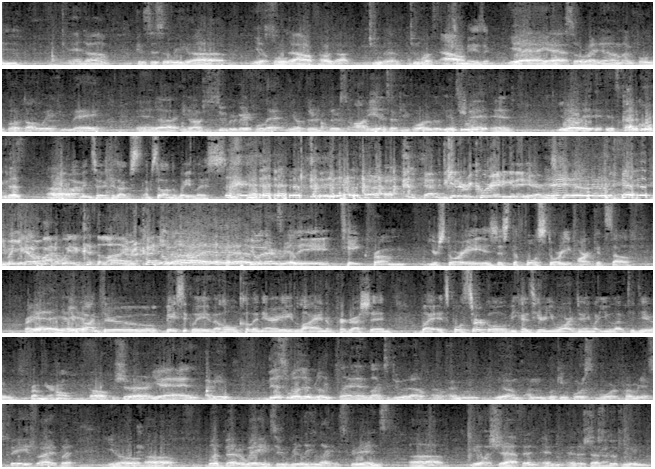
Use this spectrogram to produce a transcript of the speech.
and um, consistently, uh, you know, sold out. Probably about two months two months It's out. amazing. Yeah, yeah. So right now I'm, I'm fully booked all the way through May, and uh, you know I'm just super grateful that you know there, there's an audience and people are really into it, and you know, it, it- it's kind of cool because. I know Uh, I'm into it because I'm, I'm still on the wait list. I have to get it recorded to get in here. I'm just kidding. but you know, find a way to cut the line. you know, right? cut the Yeah, line. yeah, yeah. You know what I really take from your story is just the full story arc itself. Right? Yeah, yeah, You've yeah. gone through basically the whole culinary line of progression, but it's full circle because here you are doing what you love to do from your home. Oh, for sure. Yeah, and I mean, this wasn't really planned, like to do it out. uh, I'm, you know, I'm, I'm looking for a more permanent space, right? But you know, uh, what better way to really like experience, uh, you know, a chef and and, and a chef's Yeah. cooking,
